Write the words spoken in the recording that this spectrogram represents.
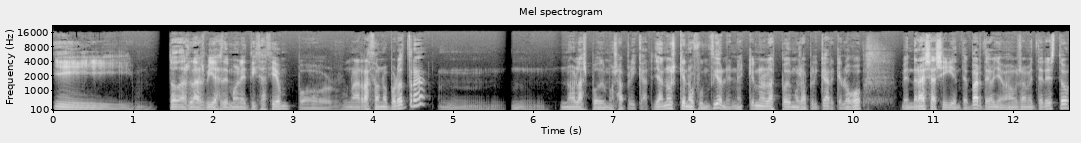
y todas las vías de monetización, por una razón o por otra, mm, no las podemos aplicar. Ya no es que no funcionen, es que no las podemos aplicar, que luego vendrá esa siguiente parte. Oye, vamos a meter esto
